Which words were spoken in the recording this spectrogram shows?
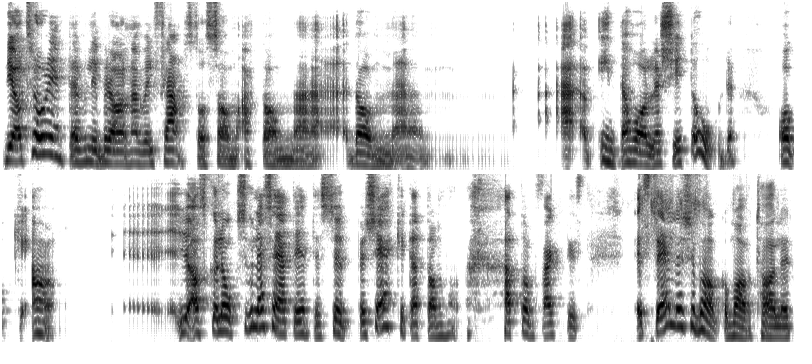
Jag tror inte att Liberalerna vill framstå som att de, eh, de eh, eh, inte håller sitt ord. Och jag skulle också vilja säga att det inte är supersäkert att de, att de faktiskt ställer sig bakom avtalet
